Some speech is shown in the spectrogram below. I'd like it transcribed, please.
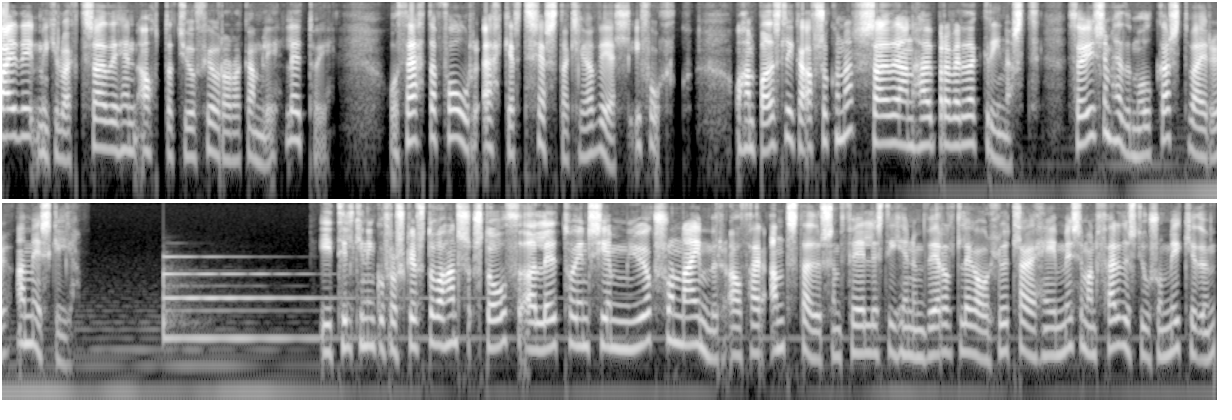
bæði mikilvægt, sagði hinn 84 ára gamli leittói og þetta fór ekkert sérstaklega vel í fólk. Og hann baðst líka afsökunar, sagði að hann hafi bara verið að grínast. Þau sem hefðu móðgast væru að miskilja. Í tilkynningu frá skrifstofa hans stóð að leðtógin sé mjög svo næmur á þær andstæður sem felist í hennum veraldlega og hlutlaga heimi sem hann ferðist jú svo mikið um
